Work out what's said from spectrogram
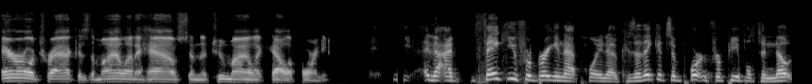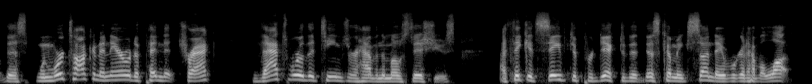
aero track as the mile and a half and the two mile at California and I thank you for bringing that point up because I think it's important for people to note this. When we're talking an aero dependent track, that's where the teams are having the most issues. I think it's safe to predict that this coming Sunday, we're going to have a lot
